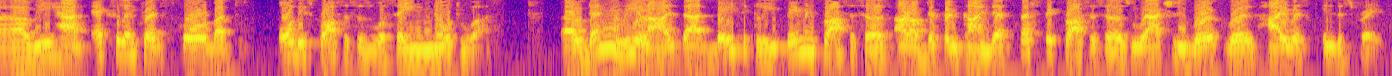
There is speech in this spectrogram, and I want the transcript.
uh, we had excellent credit score, but all these processes were saying no to us. Uh, then we realized that basically payment processors are of different kind. There are specific processors who actually work with high risk industries.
